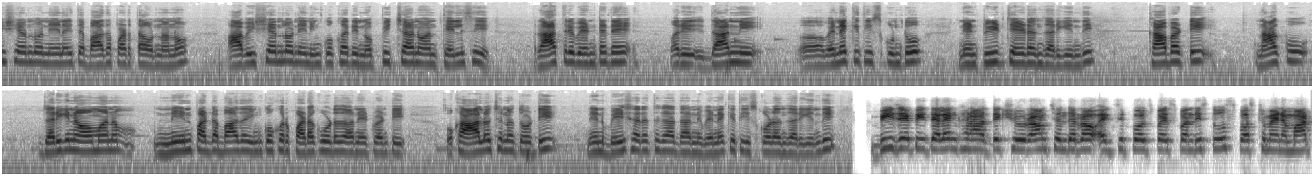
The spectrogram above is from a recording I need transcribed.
విషయంలో నేనైతే బాధపడతా ఉన్నానో ఆ విషయంలో నేను ఇంకొకరిని నొప్పించాను అని తెలిసి రాత్రి వెంటనే మరి దాన్ని వెనక్కి తీసుకుంటూ నేను ట్వీట్ చేయడం జరిగింది. కాబట్టి నాకు జరిగిన అవమానం నేను పడ్డ బాధ ఇంకొకరు పడకూడదు అనేటువంటి ఒక ఆలోచనతోటి నేను బేషరతుగా దాన్ని వెనక్కి తీసుకోవడం జరిగింది. బీజేపీ తెలంగాణ అధ్యక్షుడు రామచంద్రరావు ఎగ్జిట్ పోల్స్ పై స్పందిస్తూ స్పష్టమైన మాట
